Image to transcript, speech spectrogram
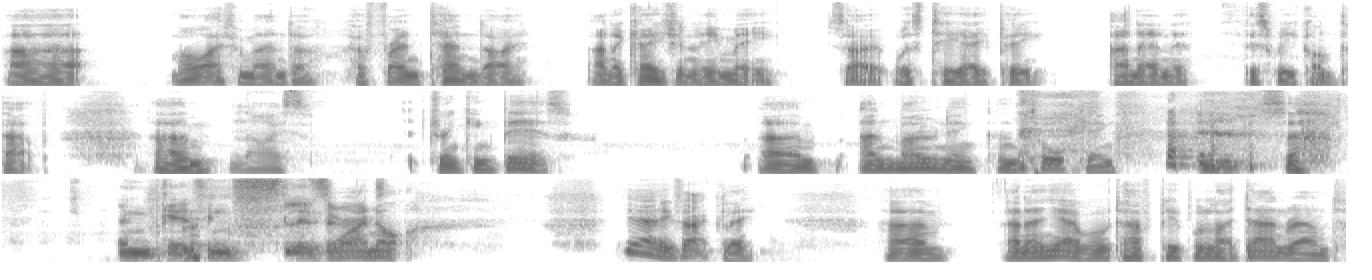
uh, my wife Amanda, her friend Tendai, and occasionally me. So it was TAP, and then this week on tap, um, Nice. drinking beers, um, and moaning and talking. so and getting slizzard. why not? Yeah, exactly. Um, and then yeah, we would have people like Dan round.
